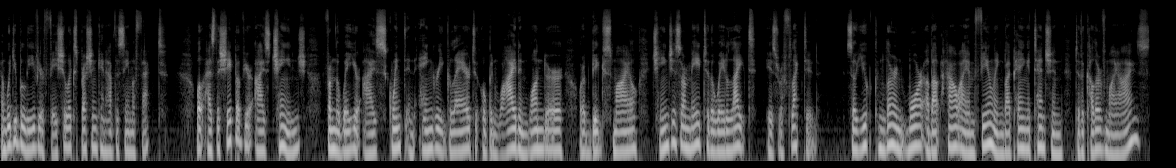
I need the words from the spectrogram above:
And would you believe your facial expression can have the same effect? Well, as the shape of your eyes change, from the way your eyes squint in angry glare to open wide in wonder or a big smile, changes are made to the way light is reflected. So you can learn more about how I am feeling by paying attention to the color of my eyes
